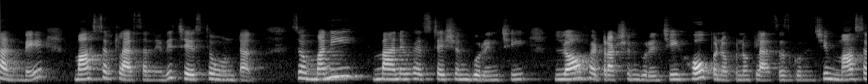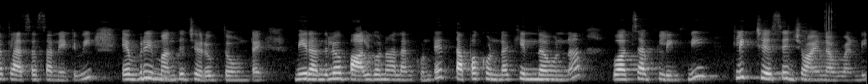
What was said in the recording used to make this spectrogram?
Sunday master class అనేది చేస్తూ ఉంటాను. సో మనీ మేనిఫెస్టేషన్ గురించి లా ఆఫ్ అట్రాక్షన్ గురించి హోప్ అనొపనో క్లాసెస్ గురించి మాస్టర్ క్లాసెస్ అనేటివి ఎవ్రీ మంత్ జరుగుతూ ఉంటాయి. మీరు అందులో పాల్గొనాలనుకుంటే తప్పకుండా కింద ఉన్న వాట్సాప్ లింక్ని క్లిక్ చేసి జాయిన్ అవ్వండి.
